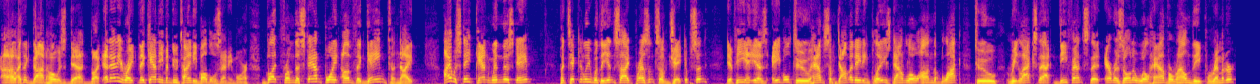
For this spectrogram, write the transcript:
uh, I think Don Ho is dead. But at any rate, they can't even do tiny bubbles anymore. But from the standpoint of the game tonight, Iowa State can win this game, particularly with the inside presence of Jacobson if he is able to have some dominating plays down low on the block to relax that defense that Arizona will have around the perimeter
